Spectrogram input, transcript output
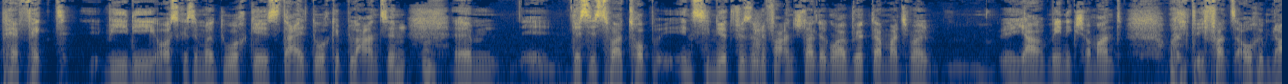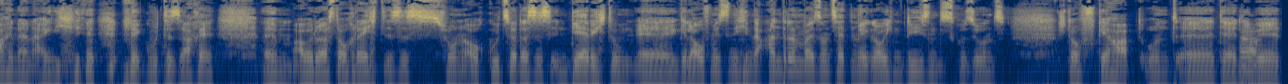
perfekt wie die Oscars immer durchgestylt, durchgeplant sind. Mhm. Ähm, das ist zwar top inszeniert für so eine Veranstaltung, aber wirkt da manchmal äh, ja, wenig charmant und ich fand es auch im Nachhinein eigentlich eine gute Sache. Ähm, aber du hast auch recht, es ist schon auch gut so, dass es in der Richtung äh, gelaufen ist, nicht in der anderen, weil sonst hätten wir, glaube ich, einen riesen Diskussionsstoff gehabt und äh, der ja. liebe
